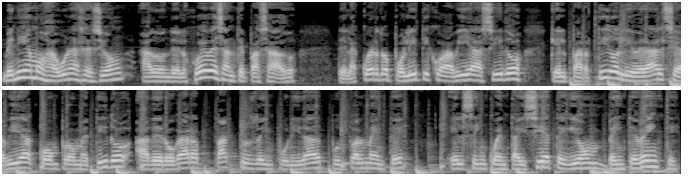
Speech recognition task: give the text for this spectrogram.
Veníamos a una sesión a donde el jueves antepasado del acuerdo político había sido que el Partido Liberal se había comprometido a derogar pactos de impunidad puntualmente el 57-2020,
